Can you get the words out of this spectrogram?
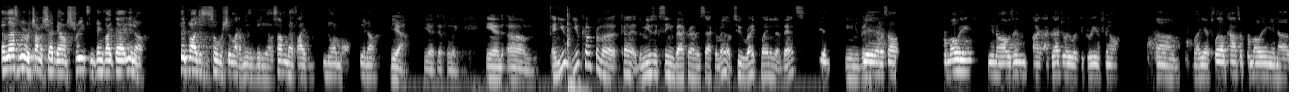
unless we were trying to shut down streets and things like that, you know, they'd probably just assume we're shooting like a music video, something that's like normal, you know. Yeah, yeah, definitely. And um and you you come from a kind of the music scene background in Sacramento too, right? Planning events. Yeah. You and your business. Yeah, so promoting, you know, I was in, I, I graduated with a degree in film. Um, but yeah, club concert promoting and uh,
